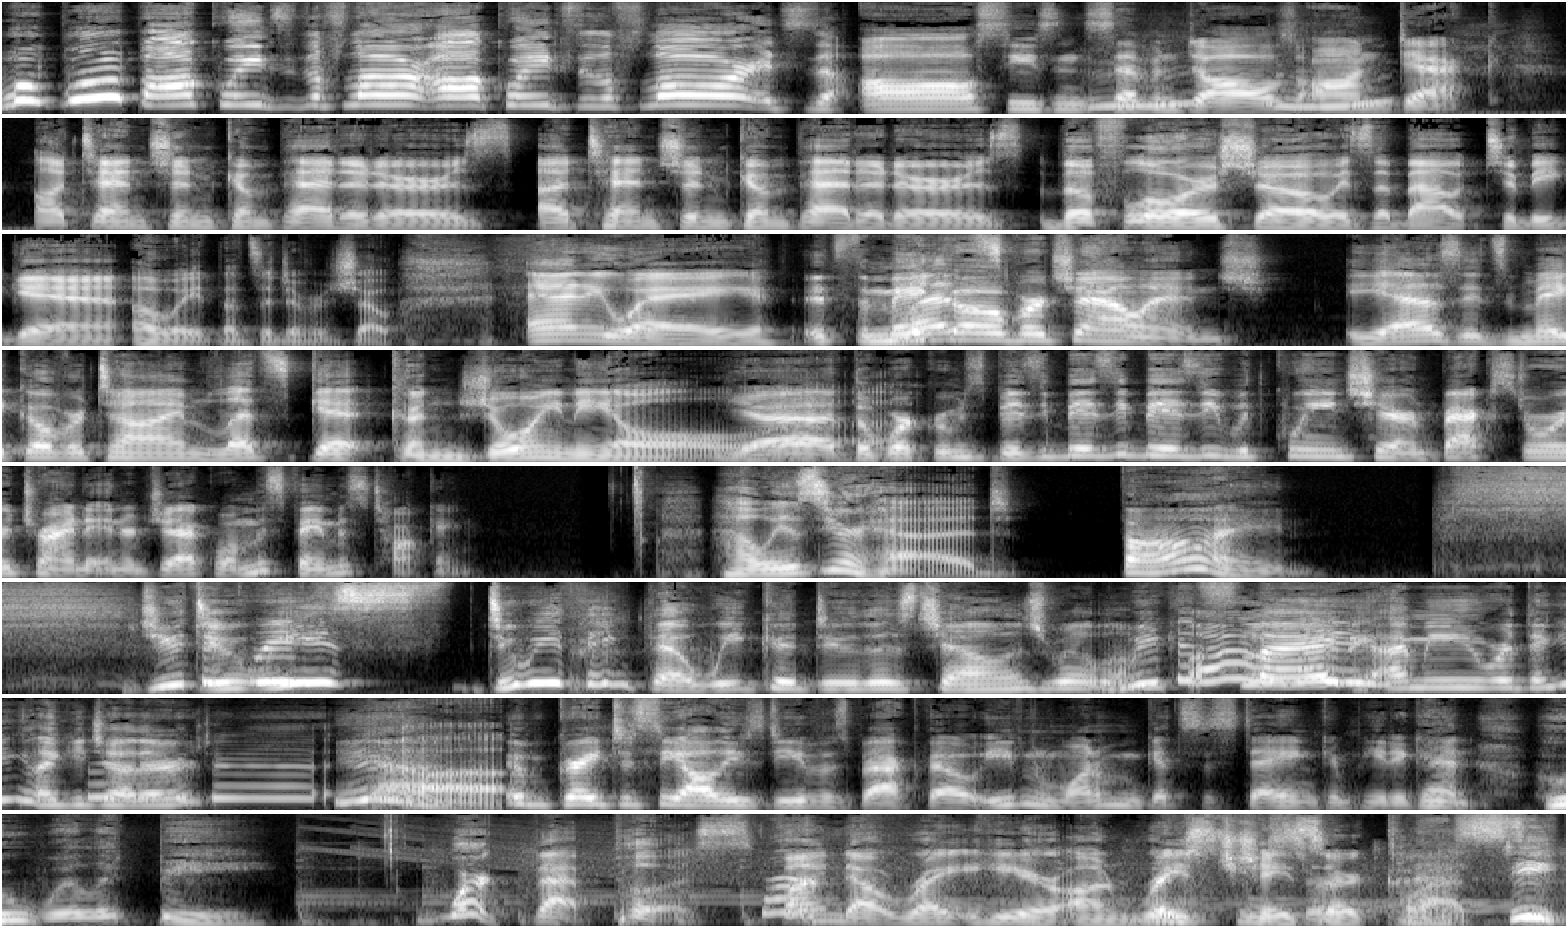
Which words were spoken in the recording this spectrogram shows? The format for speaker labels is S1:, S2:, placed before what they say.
S1: Whoop whoop! All queens to the floor! All queens to the floor! It's the all season seven mm-hmm, dolls mm-hmm. on deck.
S2: Attention competitors, attention competitors. The floor show is about to begin. Oh wait, that's a different show. Anyway,
S1: It's the
S2: Let's-
S1: makeover challenge.
S2: yes, it's makeover time. Let's get conjoinial.
S1: Yeah, the workroom's busy, busy, busy with Queen sharing backstory, trying to interject while Miss Famous talking.
S2: How is your head?
S1: Fine. Do you think
S2: Do we s- do we think that we could do this challenge, Willam?
S1: we could
S2: Oh,
S1: slay? I mean, we're thinking like each other.
S2: Yeah.
S1: Be great to see all these divas back, though. Even one of them gets to stay and compete again. Who will it be?
S2: Work that puss.
S1: Work.
S2: Find out right here on Race,
S1: Race
S2: Chaser,
S1: Chaser
S2: Classique.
